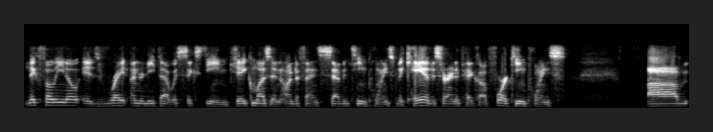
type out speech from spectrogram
Nick Foligno is right underneath that with 16. Jake Muzzin on defense, 17 points. Mikheyev is starting to pick up 14 points. Um,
